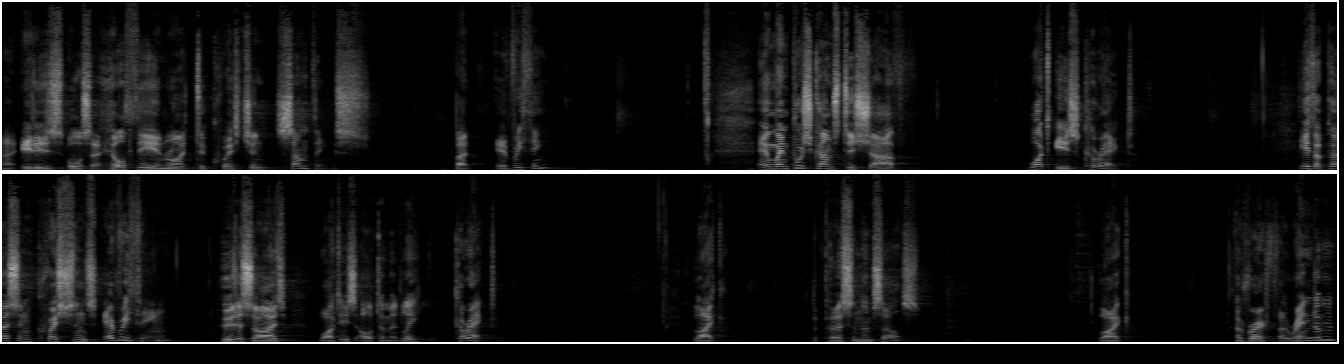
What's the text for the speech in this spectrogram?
Uh, it is also healthy and right to question some things, but everything? And when push comes to shove, what is correct? If a person questions everything, who decides what is ultimately correct? Like the person themselves? Like a referendum?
